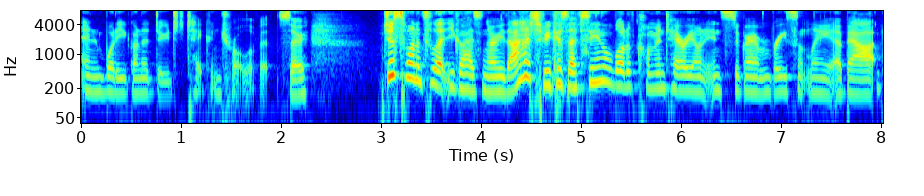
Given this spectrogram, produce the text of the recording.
And what are you going to do to take control of it? So, just wanted to let you guys know that because I've seen a lot of commentary on Instagram recently about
